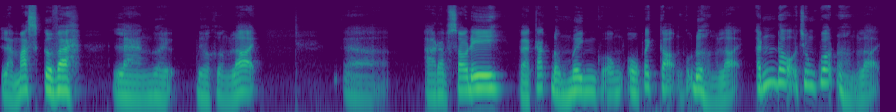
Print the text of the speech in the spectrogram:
là Moscow là người được hưởng lợi. À, Ả Rập Saudi và các đồng minh của ông OPEC cộng cũng được hưởng lợi. Ấn Độ Trung Quốc được hưởng lợi.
